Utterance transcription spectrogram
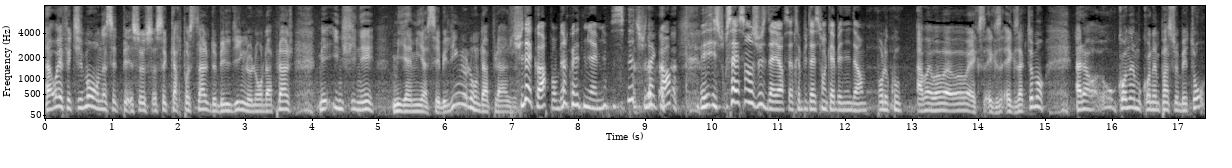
Alors ouais, effectivement, on a cette, cette carte postale de building le long de la plage, mais in fine, Miami a ses buildings le long de la plage. Je suis d'accord, pour bien connaître Miami je suis d'accord. et, je trouve ça assez injuste d'ailleurs, cette réputation qu'a Benidorm, pour le coup. Ah ouais, ouais, ouais, ouais, exactement. Alors, qu'on aime ou qu'on n'aime pas ce béton,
